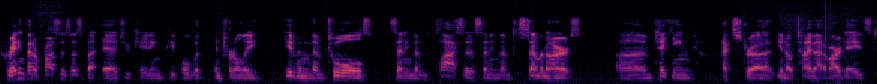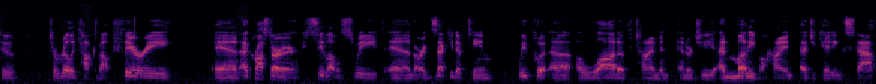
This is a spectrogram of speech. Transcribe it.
creating better processes, but educating people with internally, giving them tools, sending them to classes, sending them to seminars, um, taking extra, you know, time out of our days to to really talk about theory. And across our C level suite and our executive team, we put a, a, lot of time and energy and money behind educating staff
